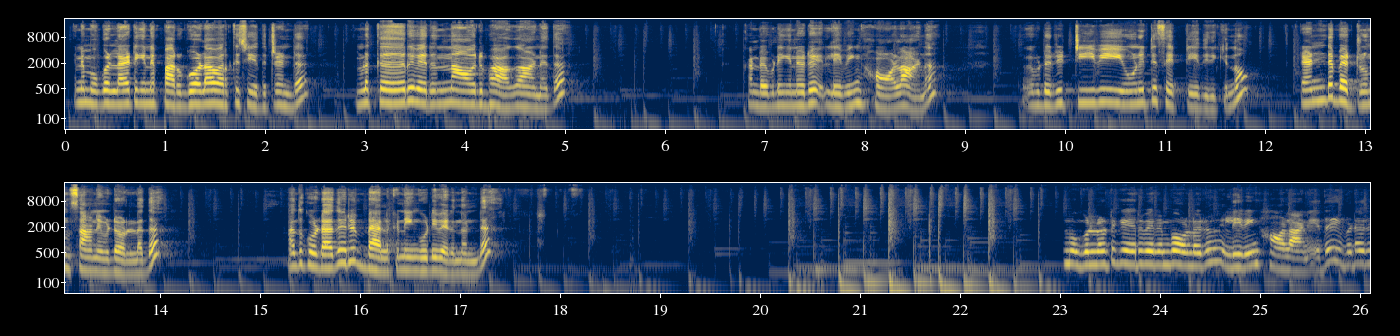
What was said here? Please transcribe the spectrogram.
ഇങ്ങനെ മുകളിലായിട്ട് ഇങ്ങനെ പർഗോള വർക്ക് ചെയ്തിട്ടുണ്ട്. നമ്മൾ കയറി വരുന്ന ആ ഒരു ഭാഗമാണിത്. കണ്ടോ ഇവിടെ ഇങ്ങനെ ഒരു ലിവിങ് ഹാളാണ് ഇവിടെ ഒരു ടി വി യൂണിറ്റ് സെറ്റ് ചെയ്തിരിക്കുന്നു. രണ്ട് ബെഡ്റൂംസ് ആണ് ഇവിടെ ഉള്ളത്. അതുകൂടാതെ ഒരു ബാൽക്കണിയും കൂടി വരുന്നുണ്ട്. മുകളിലോട്ട് കയറി വരുമ്പോൾ ഉള്ളൊരു ലിവിങ് ഹാളാണ് ഇത്. ഇവിടെ ഒരു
